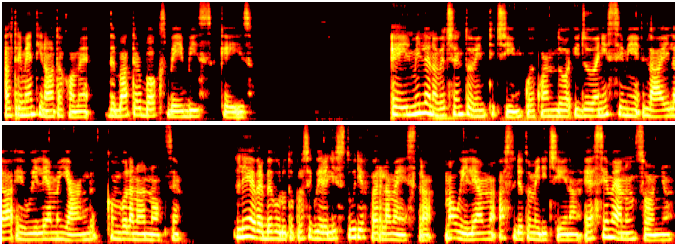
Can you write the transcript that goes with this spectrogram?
altrimenti nota come The Butterbox Babies Case. È il 1925 quando i giovanissimi Lila e William Young convolano a nozze. Lei avrebbe voluto proseguire gli studi e fare la maestra, ma William ha studiato medicina e assieme hanno un sogno,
